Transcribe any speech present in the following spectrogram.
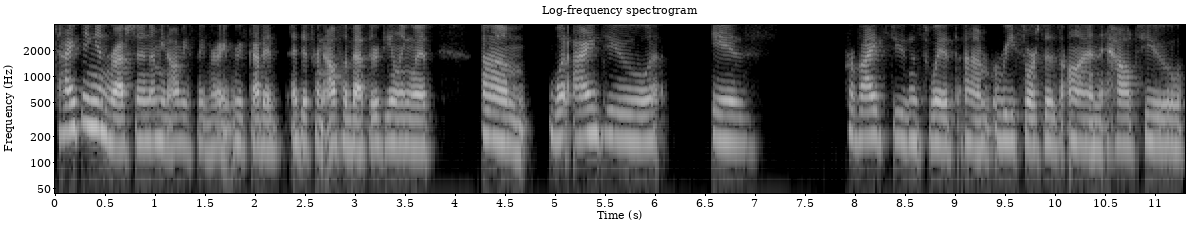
typing in Russian, I mean, obviously, right, we've got a, a different alphabet they're dealing with. Um, what I do is provide students with um, resources on how to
